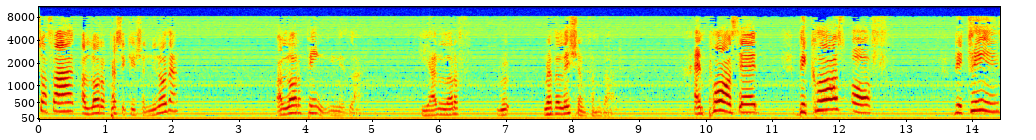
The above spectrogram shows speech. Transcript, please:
suffered a lot of persecution. You know that? A lot of pain in his life. He had a lot of revelation from God. And Paul said, because of the things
